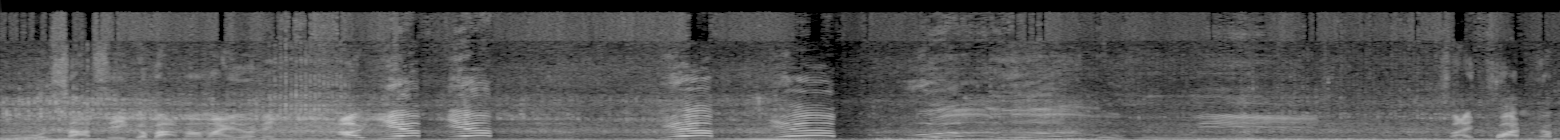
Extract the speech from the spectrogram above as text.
โอ้สาดสีกระบะมาใหม่แล้วนี่ เอาเยียบเยียบเยียบเยียบเอื้อเอื้อโอ้โหยสายค วันครับ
